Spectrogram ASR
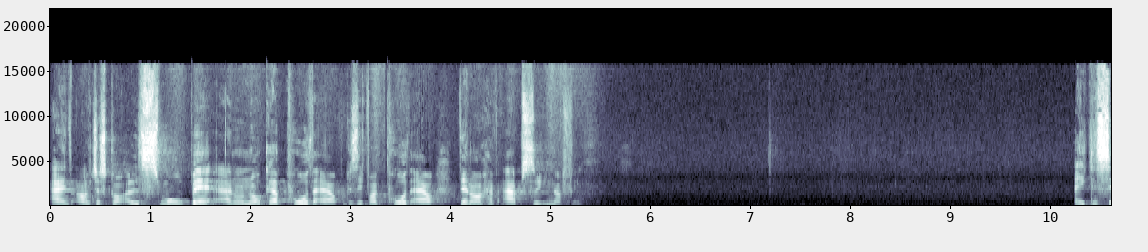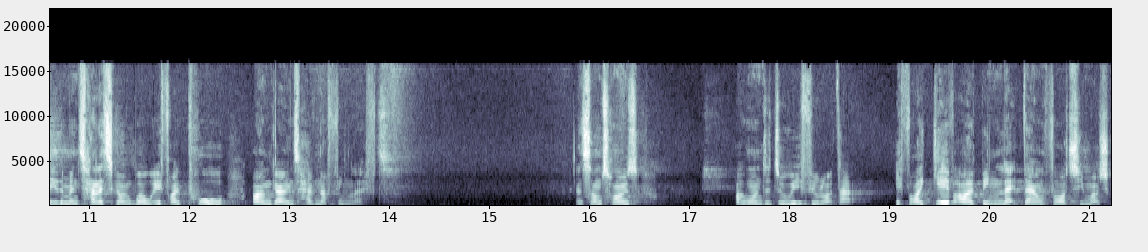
and I've just got a small bit and I'm not going to pour that out because if I pour that out, then I'll have absolutely nothing. And you can see the mentality going, well, if I pour, I'm going to have nothing left. And sometimes I wonder, do we feel like that? If I give, I've been let down far too much.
